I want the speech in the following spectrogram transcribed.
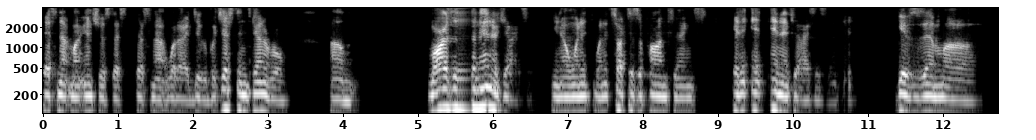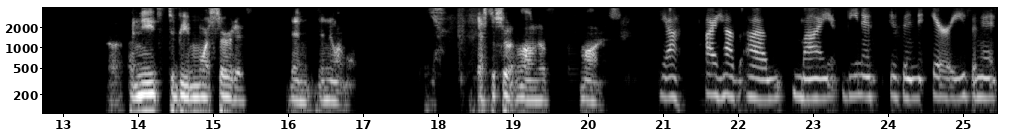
that's not my interest. That's that's not what I do. But just in general, um, Mars is an energizer. You know, when it when it touches upon things, it, it energizes them. It gives them uh, uh, a need to be more assertive than than normal. Yes. That's the short and long of Mars. Yeah. I have um, my Venus is in Aries and it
